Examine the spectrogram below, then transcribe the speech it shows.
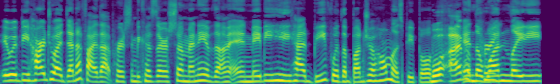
It would be hard to identify that person because there are so many of them, and maybe he had beef with a bunch of homeless people. Well, I have a and the pretty- one lady,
